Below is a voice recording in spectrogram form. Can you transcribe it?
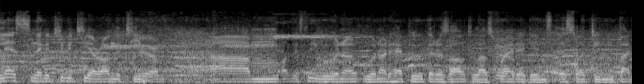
less negativity around the team. Um, obviously, we were not we were not happy with the result last Friday against Eswatini, but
